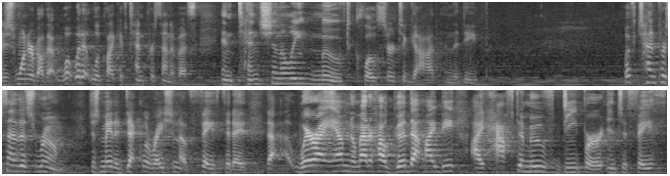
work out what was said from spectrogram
I just wonder about that. What would it look like if 10% of us intentionally moved closer to God in the deep? What if 10% of this room just made a declaration of faith today that where I am, no matter how good that might be, I have to move deeper into faith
